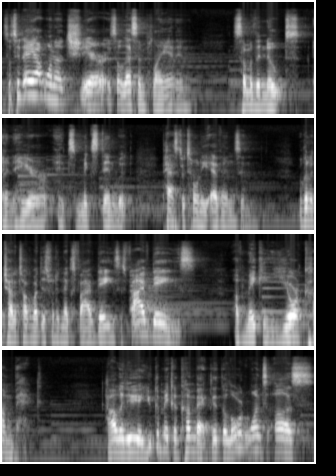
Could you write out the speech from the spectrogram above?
So today I want to share, it's a lesson plan, and some of the notes and here, it's mixed in with Pastor Tony Evans, and we're going to try to talk about this for the next five days. It's five days of making your comeback. Hallelujah. You can make a comeback. The Lord wants us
